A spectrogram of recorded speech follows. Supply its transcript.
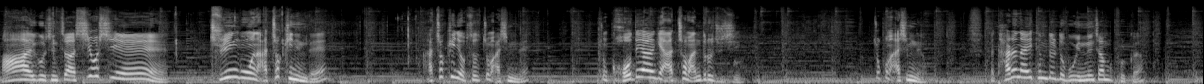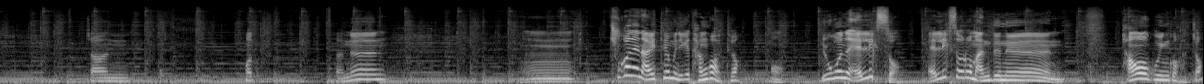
아 이거 진짜 COC의 주인공은 아처킨인데 아처킨이 없어서 좀 아쉽네 좀 거대하게 아처 만들어주지 조금 아쉽네요 다른 아이템들도 뭐 있는지 한번 볼까요? 짠 어, 일단은 음, 추가된 아이템은 이게 단 것 같아요. 어, 요거는 엘릭서, 엘릭서로 만드는 방어구인 것 같죠?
